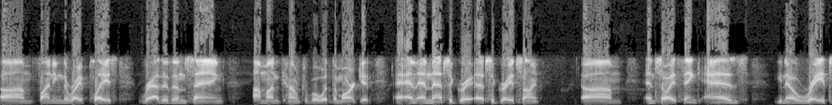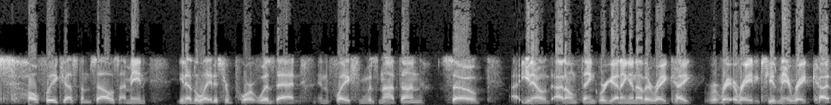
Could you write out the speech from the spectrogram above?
um, finding the right place rather than saying I'm uncomfortable with the market, and and that's a great that's a great sign. Um, and so I think as you know rates hopefully adjust themselves. I mean, you know, the latest report was that inflation was not done, so. Uh, you know, I don't think we're getting another rate cut. Rate, rate excuse me, a rate cut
